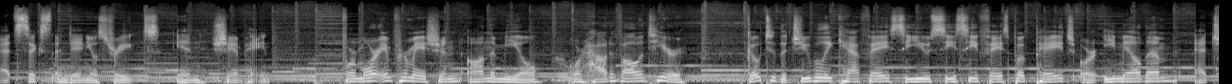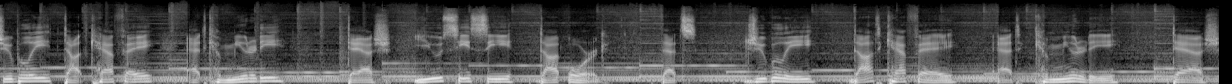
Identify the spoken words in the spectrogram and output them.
at 6th and Daniel Streets in Champaign. For more information on the meal or how to volunteer, go to the Jubilee Cafe CUCC Facebook page or email them at jubilee.cafe at community ucc.org. That's jubilee.cafe at community ucc.org.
